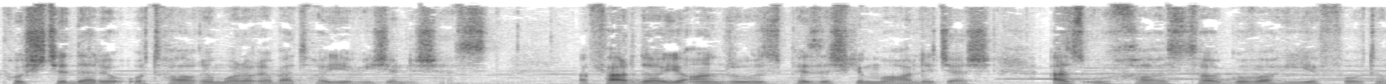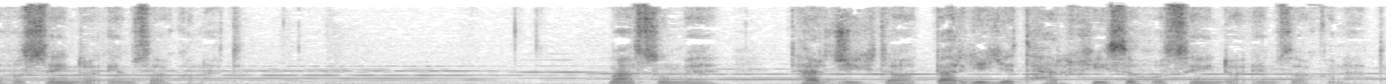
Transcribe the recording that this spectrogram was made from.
پشت در اتاق مراقبت های ویژه نشست و فردای آن روز پزشک معالجش از او خواست تا گواهی فوت حسین را امضا کند. معصومه ترجیح داد برگه ترخیص حسین را امضا کند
